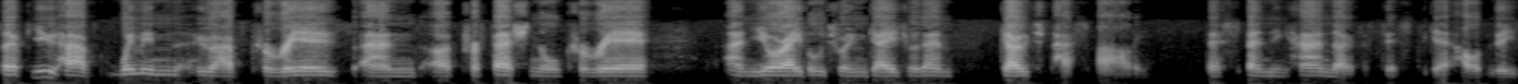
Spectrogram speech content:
So if you have women who have careers and a professional career and you're able to engage with them, go to Paspaley. They're spending hand over fist to get hold of these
